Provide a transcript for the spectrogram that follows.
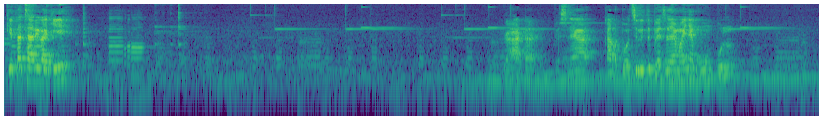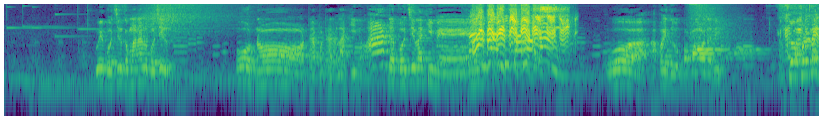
Kita cari lagi. Gak ada. Biasanya kalau bocil itu biasanya mainnya ngumpul. Gue bocil ke mana lu bocil? Oh no, dapat darah lagi no. Ada bocil lagi men. Wah, apa itu? Mau tadi? Double man,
